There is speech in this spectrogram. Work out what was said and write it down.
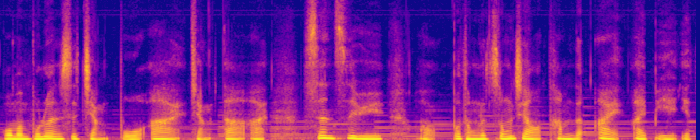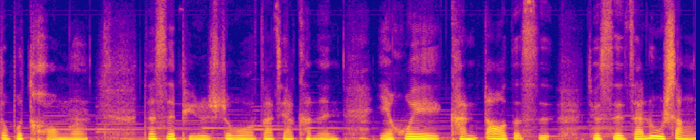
我们不论是讲博爱、讲大爱，甚至于哦，不同的宗教，他们的爱爱别也都不同啊。但是，比如说，大家可能也会看到的是，就是在路上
